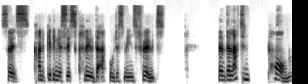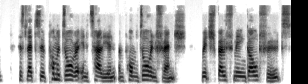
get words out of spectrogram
So it's kind of giving us this clue that apple just means fruit. Then the Latin pom has led to pomodoro in Italian and pomme d'or in French, which both mean gold fruits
